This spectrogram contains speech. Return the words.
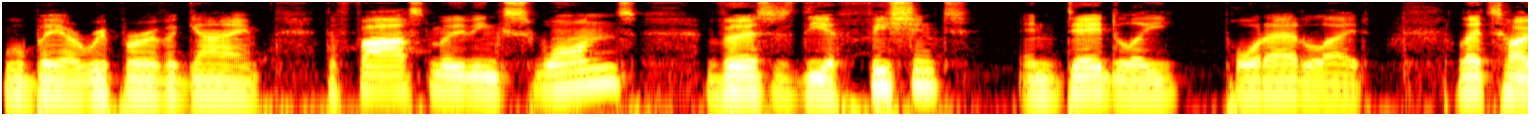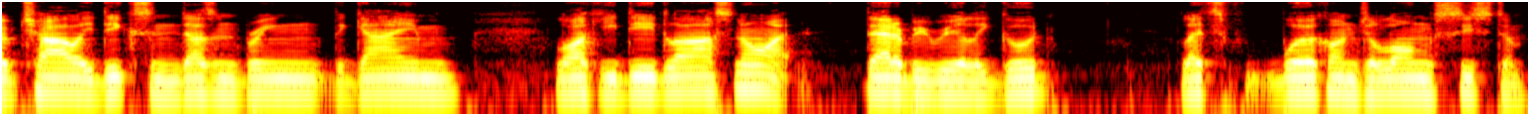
will be a ripper of a game. The fast-moving Swans versus the efficient and deadly Port Adelaide. Let's hope Charlie Dixon doesn't bring the game like he did last night. That'd be really good. Let's work on Geelong's system.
